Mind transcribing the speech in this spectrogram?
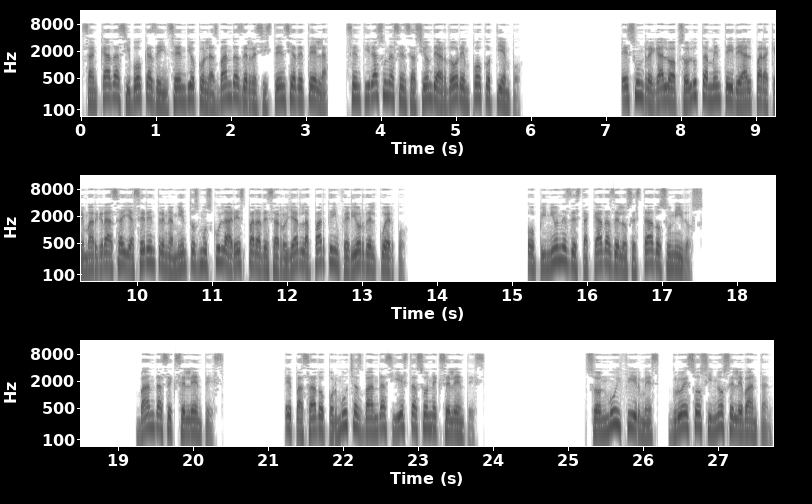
zancadas y bocas de incendio con las bandas de resistencia de tela, sentirás una sensación de ardor en poco tiempo. Es un regalo absolutamente ideal para quemar grasa y hacer entrenamientos musculares para desarrollar la parte inferior del cuerpo. Opiniones destacadas de los Estados Unidos. Bandas excelentes. He pasado por muchas bandas y estas son excelentes. Son muy firmes, gruesos y no se levantan.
